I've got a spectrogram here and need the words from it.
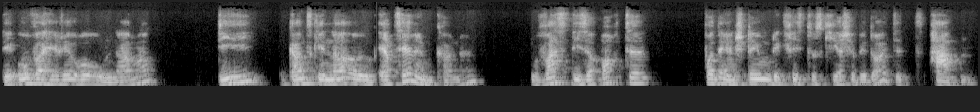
der Ova und Nama, die ganz genau erzählen können, was diese Orte vor der Entstehung der Christuskirche bedeutet haben.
